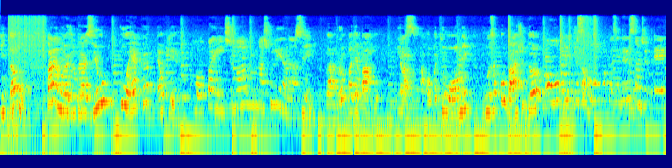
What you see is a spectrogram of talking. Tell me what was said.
Então, para nós no Brasil, cueca é o quê? Roupa íntima masculina. Sim, la roupa de barro. Aquela, Isso. a roupa que o homem usa por baixo do... Ou isso é uma coisa interessante, é,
